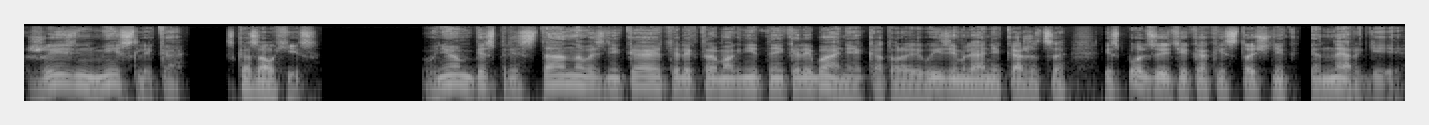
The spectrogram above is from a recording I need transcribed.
«Жизнь Мислика», — сказал Хис. «В нем беспрестанно возникают электромагнитные колебания, которые вы, земляне, кажется, используете как источник энергии.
